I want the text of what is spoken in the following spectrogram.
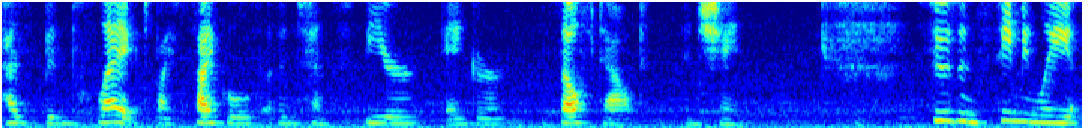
has been plagued by cycles of intense fear, anger, self doubt, and shame. Susan's seemingly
